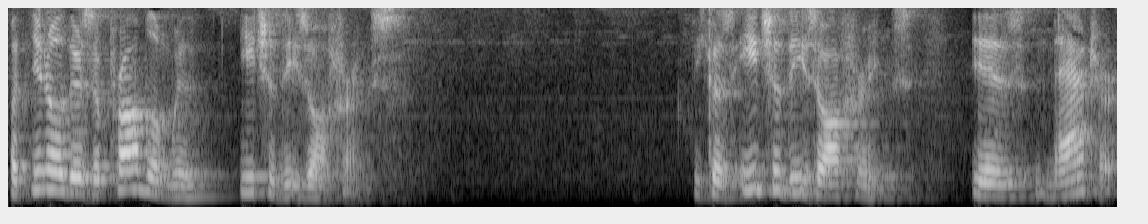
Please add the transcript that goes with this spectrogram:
But you know, there's a problem with each of these offerings. Because each of these offerings is matter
